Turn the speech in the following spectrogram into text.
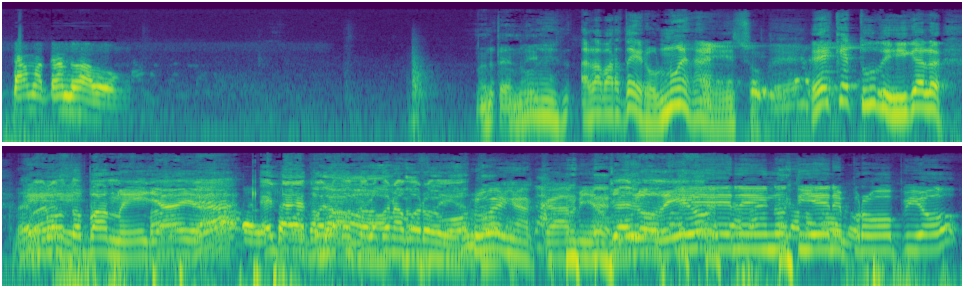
está matando jabón. No entendí. No es alabardero, no es a eso. Es que tú dígalo. Un Eh, voto para mí, ya, ya. Él está de acuerdo con todo lo que Nagüero No, no, Ven acá, mi. Ya lo dijo. Tiene, no tiene propio.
